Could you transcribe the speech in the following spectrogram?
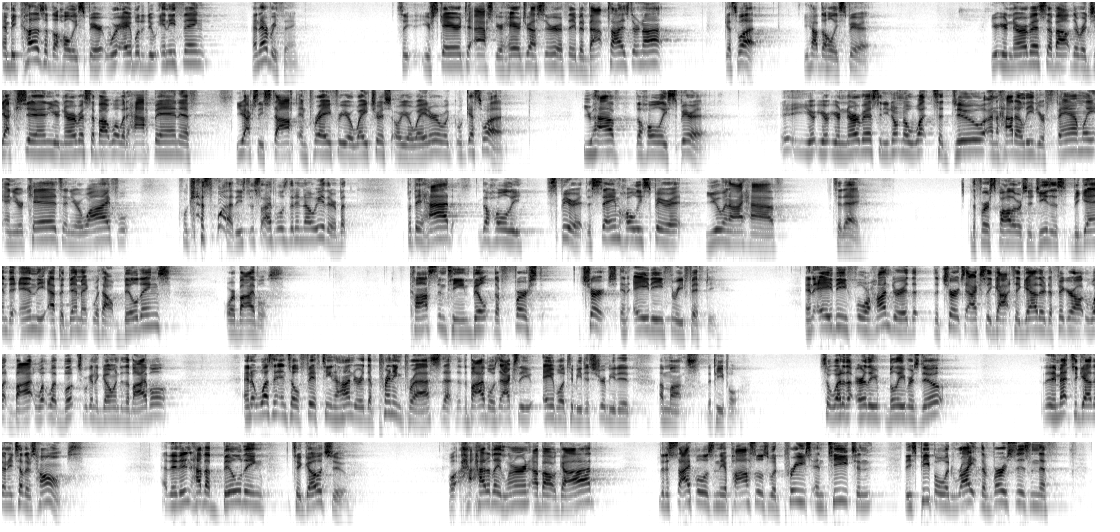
And because of the Holy Spirit, we're able to do anything and everything. So you're scared to ask your hairdresser if they've been baptized or not? Guess what? You have the Holy Spirit. You're nervous about the rejection. You're nervous about what would happen if you actually stop and pray for your waitress or your waiter. Well, guess what? You have the Holy Spirit. You're, you're, you're, nervous and you don't know what to do and how to lead your family and your kids and your wife. Well, well, guess what? These disciples didn't know either, but, but they had the Holy Spirit, the same Holy Spirit you and I have today. The first followers of Jesus began to end the epidemic without buildings or Bibles. Constantine built the first church in AD 350. In AD 400, the, the church actually got together to figure out what, what, what books were going to go into the Bible. And it wasn't until 1500, the printing press, that the Bible was actually able to be distributed amongst the people. So, what did the early believers do? They met together in each other's homes. They didn't have a building to go to. Well, how did they learn about God? The disciples and the apostles would preach and teach, and these people would write the verses and the,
